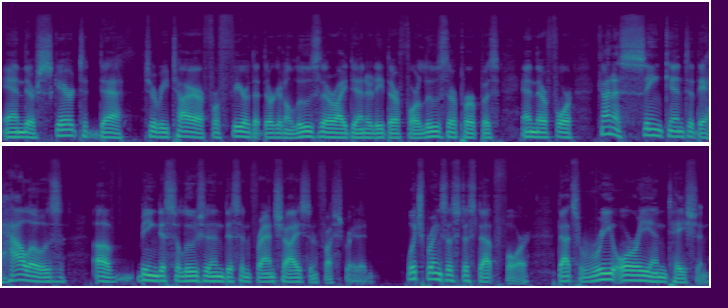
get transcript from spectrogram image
and they're scared to death to retire for fear that they're going to lose their identity, therefore lose their purpose, and therefore kind of sink into the hallows of being disillusioned, disenfranchised, and frustrated. Which brings us to step four that's reorientation.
